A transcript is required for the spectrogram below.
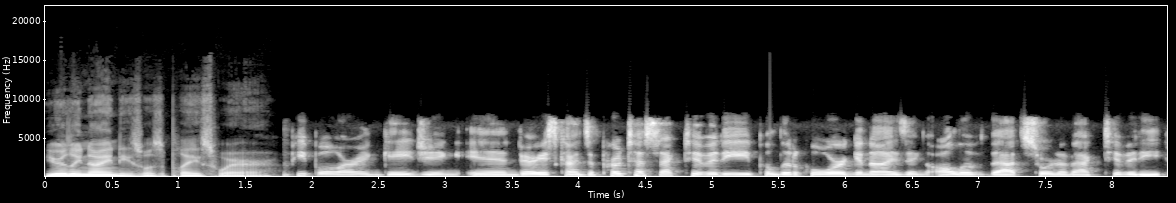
The early 90s was a place where people are engaging in various kinds of protest activity, political organizing, all of that sort of activity.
